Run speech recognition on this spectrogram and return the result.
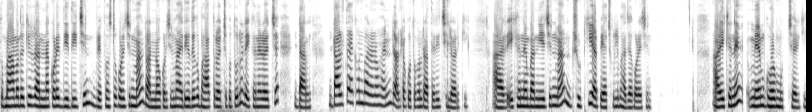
তো মা আমাদেরকে রান্না করে দিয়ে দিয়েছেন ব্রেকফাস্টও করেছেন মা, রান্নাও করেছেন। মা, এদিকে দেখো ভাত রয়েছে কতগুলো আর এখানে রয়েছে ডাল। ডালটা এখন বানানো হয়নি, ডালটা গতকাল রাতেরই ছিল আর কি। আর এখানে বানিয়েছেন মা শুটকি আর পেঁয়াজগুলি ভাজা করেছেন। আর এখানে ম্যাম ঘর মুছছে আর কি।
